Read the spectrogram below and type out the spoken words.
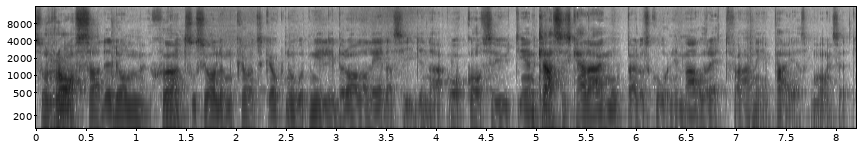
Så rasade de skönt socialdemokratiska och något mer liberala ledarsidorna och gav sig ut i en klassisk harang mot Berlusconi med all rätt för han är en pajas på många sätt.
